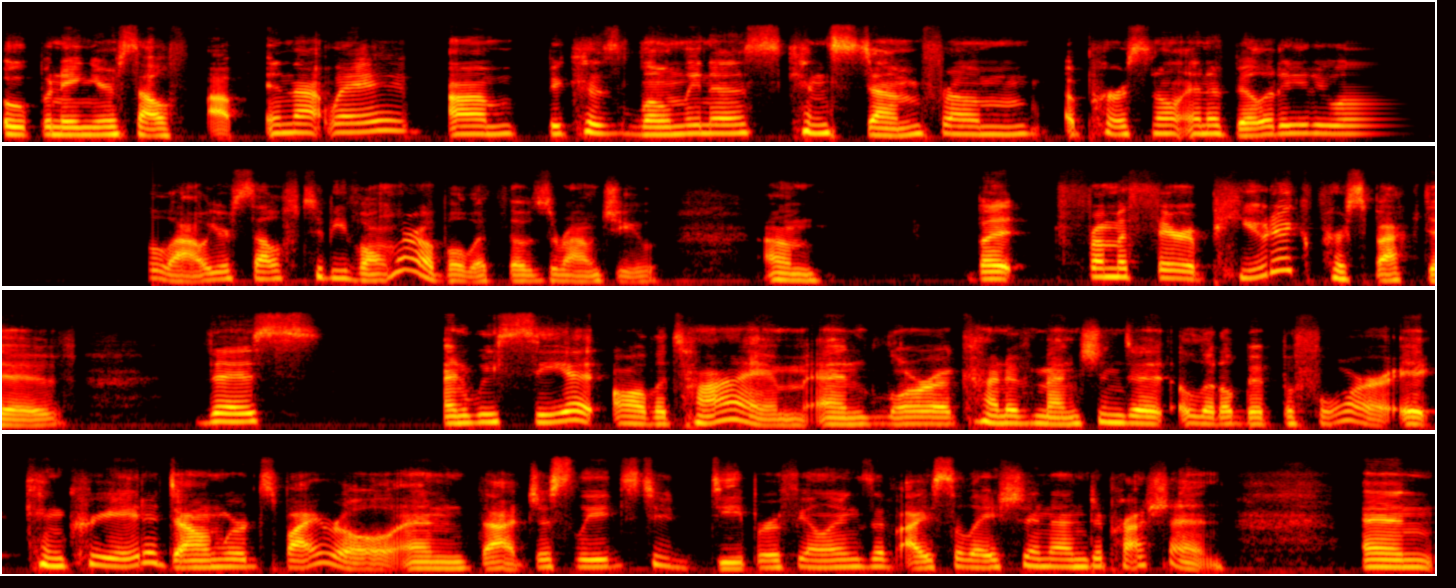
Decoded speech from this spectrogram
opening yourself up in that way um, because loneliness can stem from a personal inability to allow yourself to be vulnerable with those around you. Um, but from a therapeutic perspective this and we see it all the time and laura kind of mentioned it a little bit before it can create a downward spiral and that just leads to deeper feelings of isolation and depression and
